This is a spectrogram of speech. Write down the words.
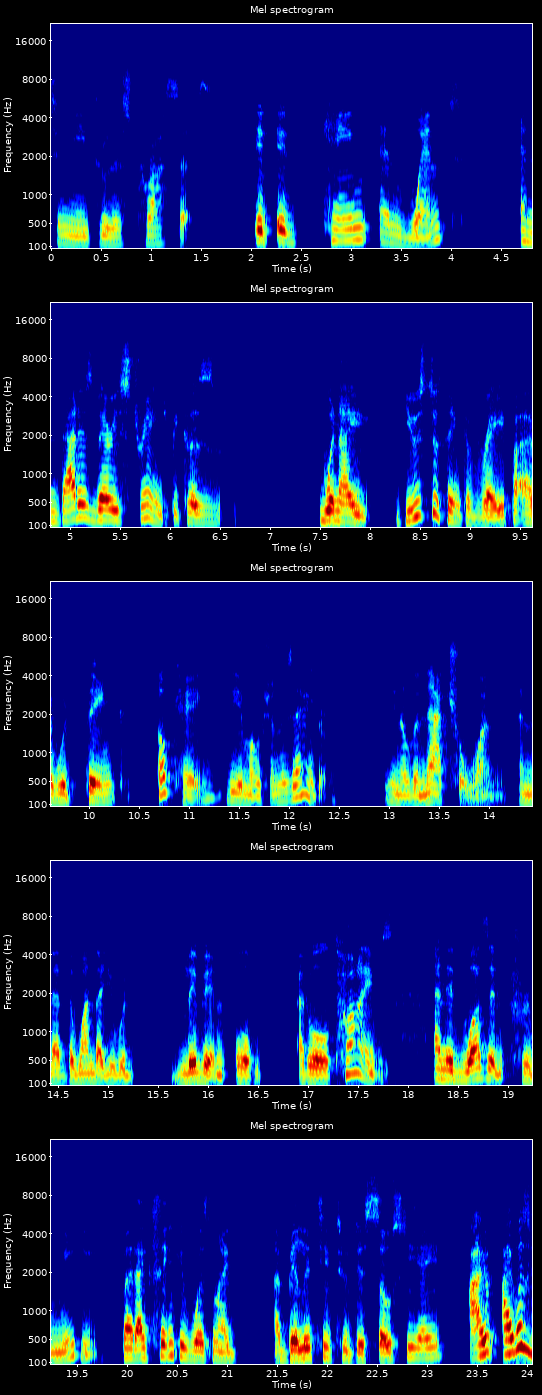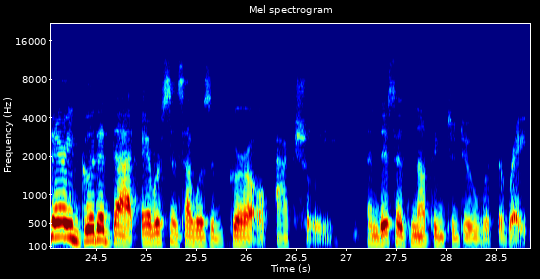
to me through this process. It it came and went, and that is very strange because when I used to think of rape, I would think, okay, the emotion is anger, you know, the natural one, and that the one that you would live in all at all times and it wasn't for me but i think it was my ability to dissociate. I i was very good at that ever since i was a girl actually and this has nothing to do with the rape.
